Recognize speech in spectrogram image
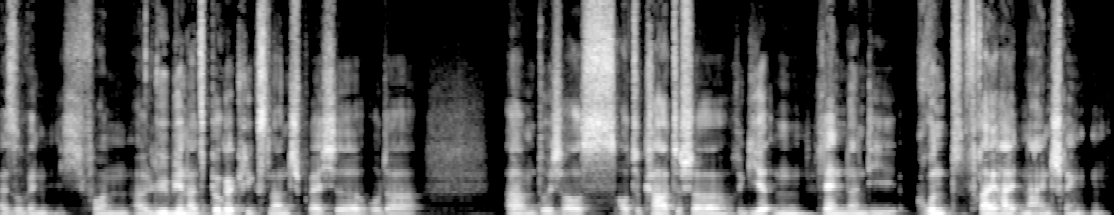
Also wenn ich von äh, Libyen als Bürgerkriegsland spreche oder ähm, durchaus autokratischer regierten Ländern, die Grundfreiheiten einschränken.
